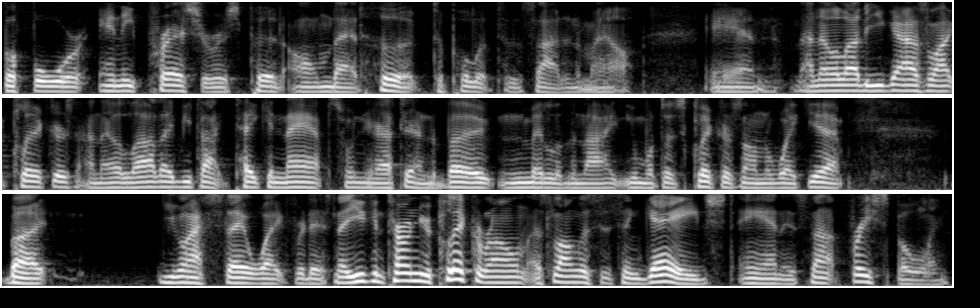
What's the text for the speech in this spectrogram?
before any pressure is put on that hook to pull it to the side of the mouth. And I know a lot of you guys like clickers. I know a lot of you like taking naps when you're out there in the boat in the middle of the night. You want those clickers on to wake you up. But you're to have to stay awake for this. Now, you can turn your clicker on as long as it's engaged and it's not free spooling.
